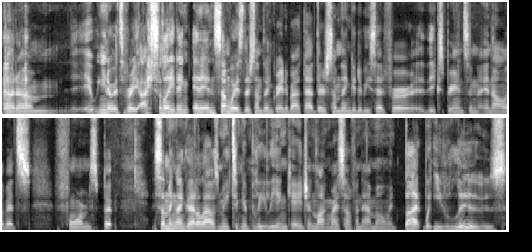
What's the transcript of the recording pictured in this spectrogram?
but um, it, you know, it's very isolating, and in some ways, there's something great about that. There's something good to be said for the experience in, in all of its forms. But something like that allows me to completely engage and lock myself in that moment. But what you lose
